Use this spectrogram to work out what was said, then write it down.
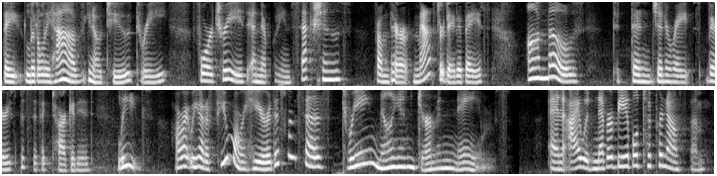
They literally have, you know, two, three, four trees, and they're putting sections from their master database on those to then generate very specific targeted leads. All right, we got a few more here. This one says 3 million German names. and I would never be able to pronounce them.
